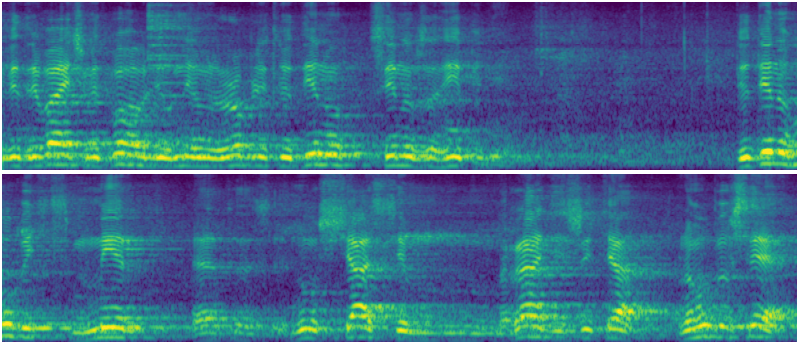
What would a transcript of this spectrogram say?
відриваючи від Бога, вони роблять людину сином загибелі. Людина губить мир, е, ну, щастя, радість життя, вона губить все,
